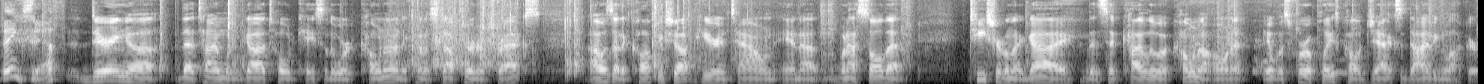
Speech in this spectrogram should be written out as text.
Thanks, Zeph. during uh, that time when God told Case of the word Kona and it kind of stopped her in her tracks, I was at a coffee shop here in town and uh, when I saw that T-shirt on that guy that said Kailua Kona on it, it was for a place called Jack's Diving Locker.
